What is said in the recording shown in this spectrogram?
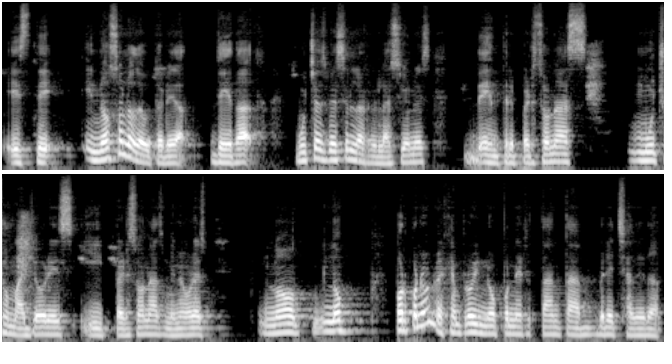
este, y no solo de autoridad, de edad. Muchas veces las relaciones entre personas mucho mayores y personas menores, no, no, por poner un ejemplo y no poner tanta brecha de edad,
